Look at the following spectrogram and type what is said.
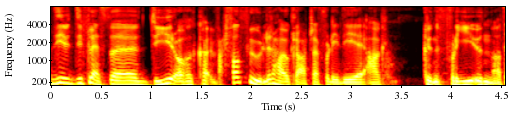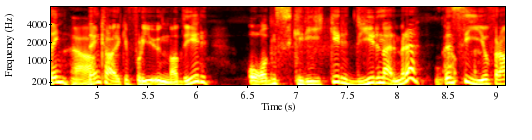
de, de fleste dyr, og i hvert fall fugler, har jo klart seg fordi de har kunnet fly unna ting. Ja. Den klarer ikke fly unna dyr, og den skriker dyr nærmere. Den sier jo fra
